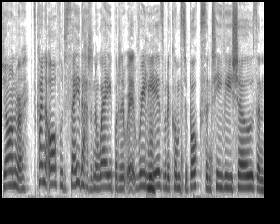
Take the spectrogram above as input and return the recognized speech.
genre. It's kind of awful to say that in a way, but it, it really mm. is when it comes to books and TV shows and,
